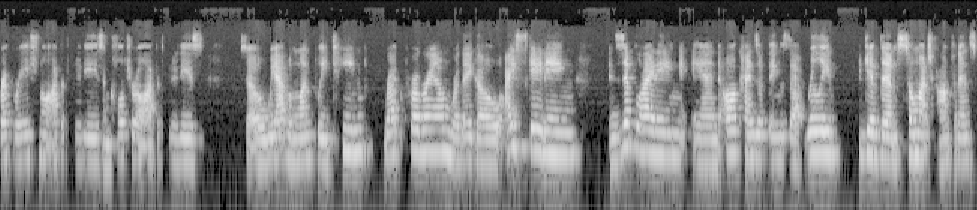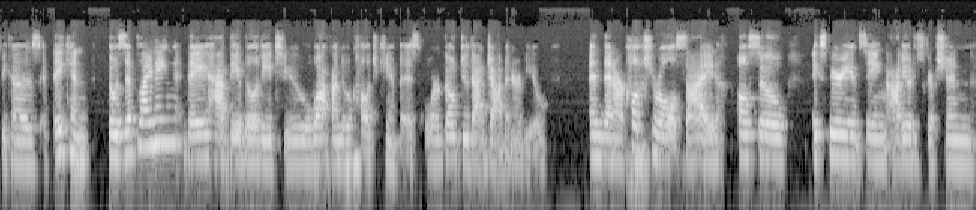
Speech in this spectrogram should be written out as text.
recreational opportunities and cultural opportunities. So we have a monthly teen rec program where they go ice skating and zip lining and all kinds of things that really give them so much confidence because if they can go ziplining, they have the ability to walk onto a college campus or go do that job interview. And then our cultural side, also experiencing audio description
